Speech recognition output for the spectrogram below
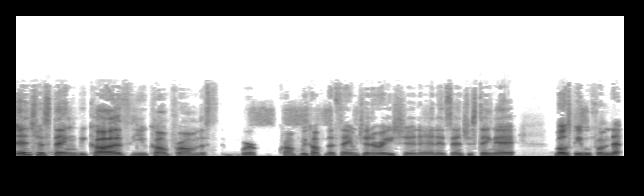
interesting because you come from this. We're come, we come from the same generation, and it's interesting that most people from that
